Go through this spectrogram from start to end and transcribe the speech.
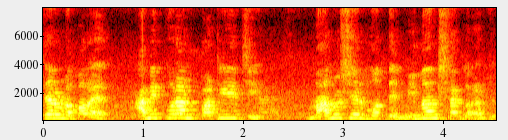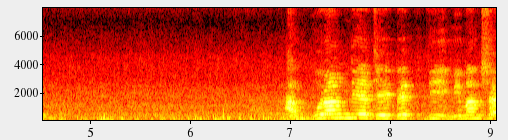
তেরো নম্বর আয়াত। আমি কোরআন পাঠিয়েছি মানুষের মধ্যে মীমাংসা করার জন্য। আর কোরআন দিয়ে যে ব্যক্তি মীমাংসা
